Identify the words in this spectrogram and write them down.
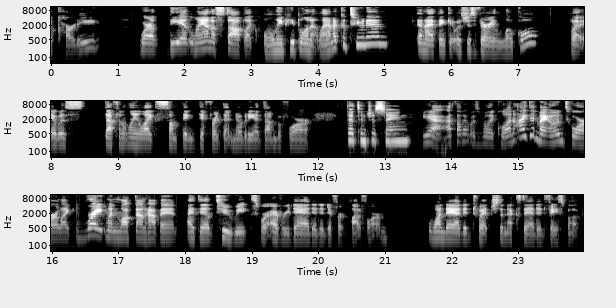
Bacardi where the Atlanta stop, like only people in Atlanta could tune in. And I think it was just very local, but it was definitely like something different that nobody had done before. That's interesting. Yeah, I thought it was really cool. And I did my own tour like right when lockdown happened. I did two weeks where every day I did a different platform one day I did Twitch, the next day I did Facebook.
